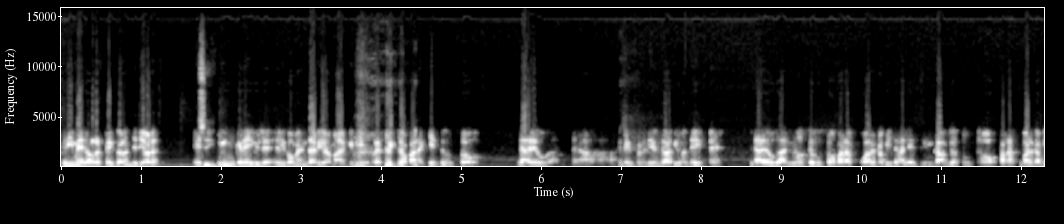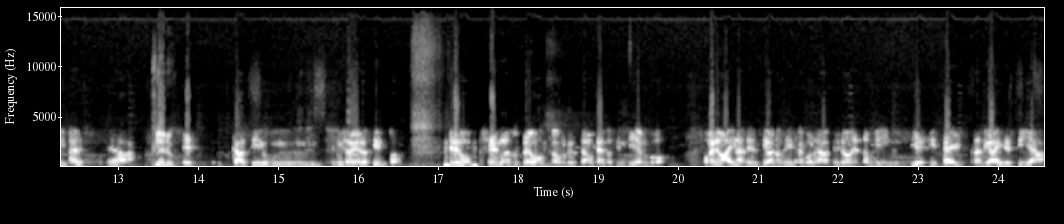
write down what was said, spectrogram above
Primero, respecto al anterior, es increíble el comentario de Macri respecto a para qué se usó la deuda. O sea, el expresidente básicamente dice la deuda no se usó para jugar capitales, en cambio se usó para jugar capitales. O sea, claro. es casi un episodio de los Simpsons. Pero yendo a tu pregunta, porque estamos quedando sin tiempo, bueno, hay una tensión, no sé si te acordás, pero en 2016, Radgay decía,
